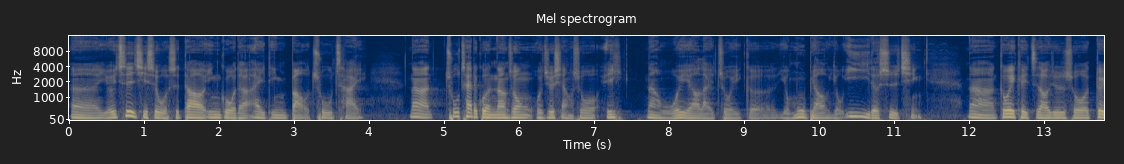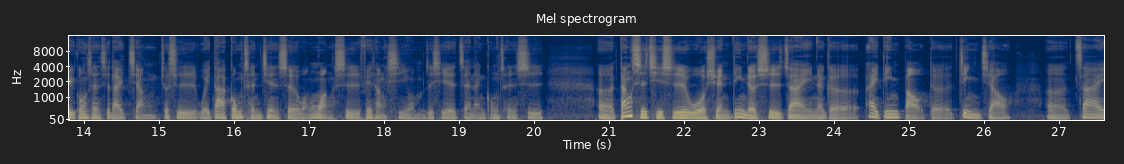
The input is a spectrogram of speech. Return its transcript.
呃，有一次其实我是到英国的爱丁堡出差。那出差的过程当中，我就想说，诶， 那我也要来做一个有目标、有意义的事情。那各位可以知道，就是说，对于工程师来讲，就是伟大工程建设往往是非常吸引我们这些宅男工程师。呃，当时其实我选定的是在那个爱丁堡的近郊，呃，在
